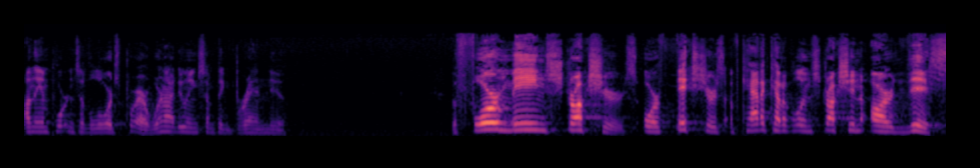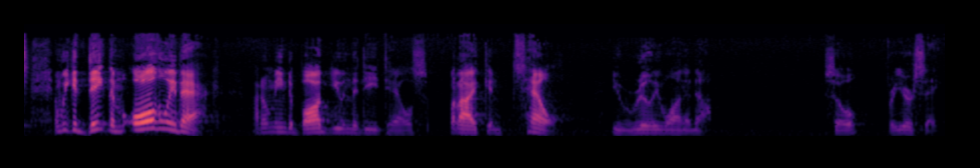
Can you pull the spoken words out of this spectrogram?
on the importance of the Lord's Prayer, we're not doing something brand new. The four main structures or fixtures of catechetical instruction are this, and we could date them all the way back. I don't mean to bog you in the details, but I can tell you really want to know. So, for your sake,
